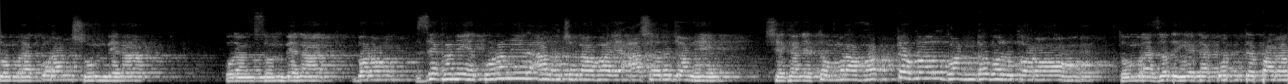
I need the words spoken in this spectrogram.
তোমরা কোরআন শুনবে না। কোরআন শুনবে না, বরং যেখানে কোরআনের আলোচনা হয় আসর জমে, সেখানে তোমরা হট্টগোল গন্ডগোল করো। তোমরা যদি এটা করতে পারো,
